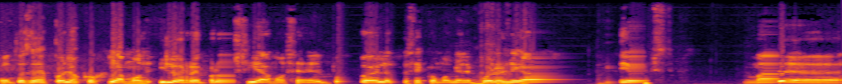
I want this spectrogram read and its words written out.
entonces después los cogíamos y los reproducíamos en el pueblo, entonces como que en el pueblo llegaban más, eh,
